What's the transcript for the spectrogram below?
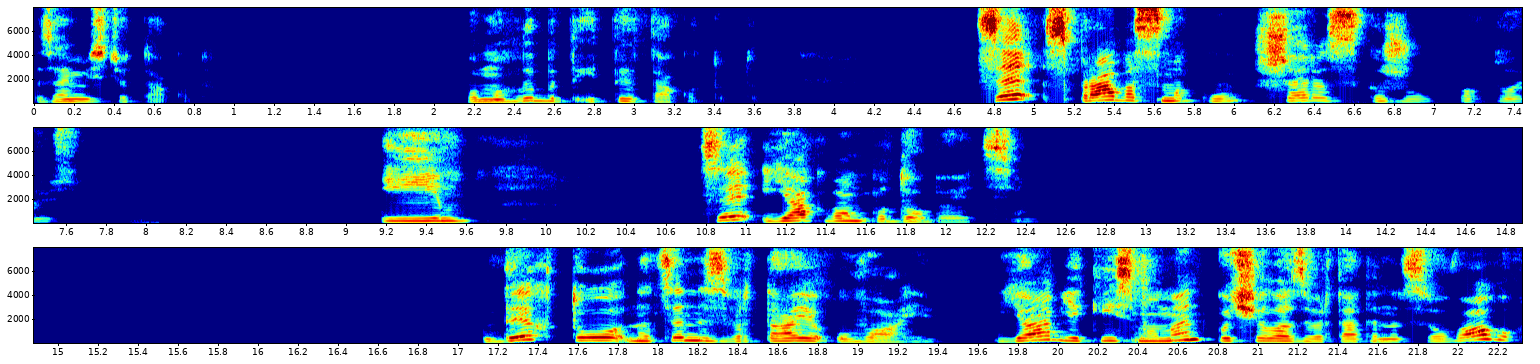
замість отак от. Помогли би йти так от. Це справа смаку, ще раз скажу, повторюсь. І це як вам подобається. Дехто на це не звертає уваги. Я в якийсь момент почала звертати на це увагу.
